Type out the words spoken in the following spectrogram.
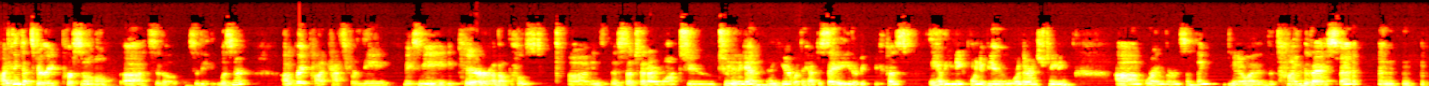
I think that's very personal uh, to the to the listener. A great podcast for me makes me care about the host uh, in the such that I want to tune in again and hear what they have to say, either because they have a unique point of view or they're entertaining, um, or I learn something. You know, I, the time that I spend in the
